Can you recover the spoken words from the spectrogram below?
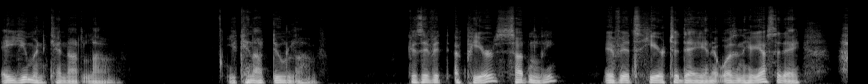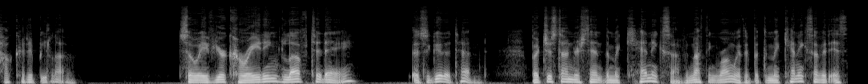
A human cannot love. You cannot do love. Because if it appears suddenly, if it's here today and it wasn't here yesterday, how could it be love? So if you're creating love today, it's a good attempt. But just understand the mechanics of it, nothing wrong with it, but the mechanics of it is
